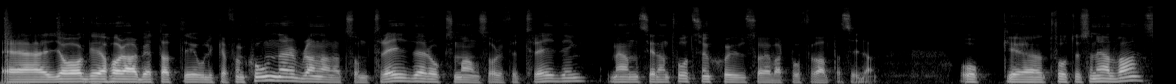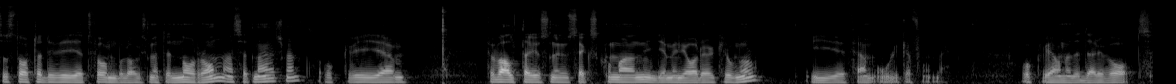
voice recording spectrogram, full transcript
Eh, jag har arbetat i olika funktioner, bland annat som trader och som ansvarig för trading. Men sedan 2007 så har jag varit på förvaltarsidan. Och 2011 eh, så startade vi ett fondbolag som heter Norron Asset Management och vi eh, förvaltar just nu 6,9 miljarder kronor i fem olika fonder. Och vi använder derivat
